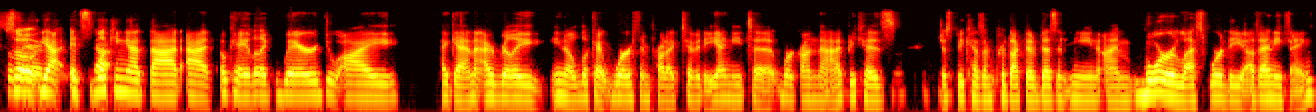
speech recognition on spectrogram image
so, there- yeah it's yeah. looking at that at okay like where do i again i really you know look at worth and productivity i need to work on that because just because i'm productive doesn't mean i'm more or less worthy of anything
